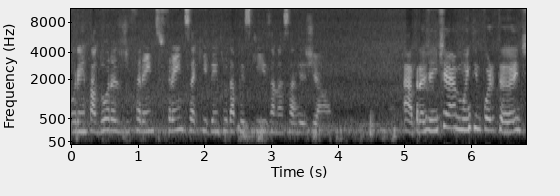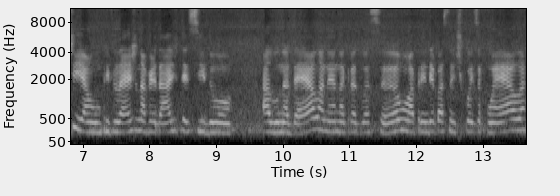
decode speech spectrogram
orientadora de diferentes frentes aqui dentro da pesquisa nessa região? Ah, para a gente é muito importante, é um privilégio, na verdade, ter sido aluna dela, né, na graduação, aprender bastante coisa com ela,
